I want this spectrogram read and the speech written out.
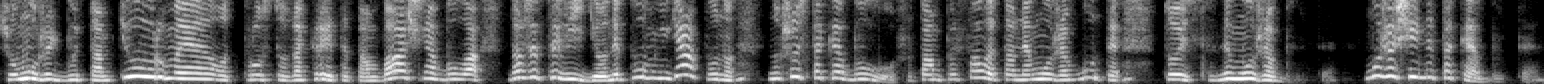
Що можуть бути там тюрми, от просто закрита там башня була. Даже це відео, не пам'ятаю, як воно, ну щось таке було, що там писали, та не може бути, тобто не може бути. Може ще й не таке бути.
